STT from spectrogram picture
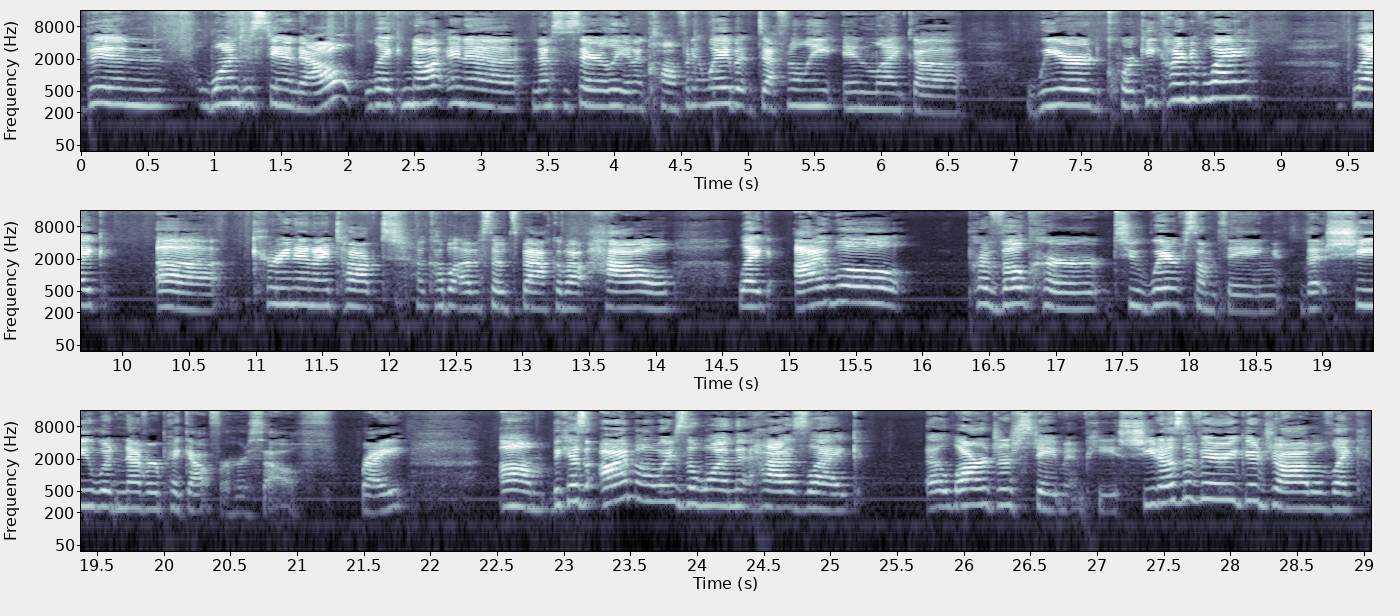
been one to stand out, like not in a necessarily in a confident way, but definitely in like a weird, quirky kind of way. Like, uh, Karina and I talked a couple episodes back about how, like, I will provoke her to wear something that she would never pick out for herself, right? Um, because I'm always the one that has like a larger statement piece. She does a very good job of like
